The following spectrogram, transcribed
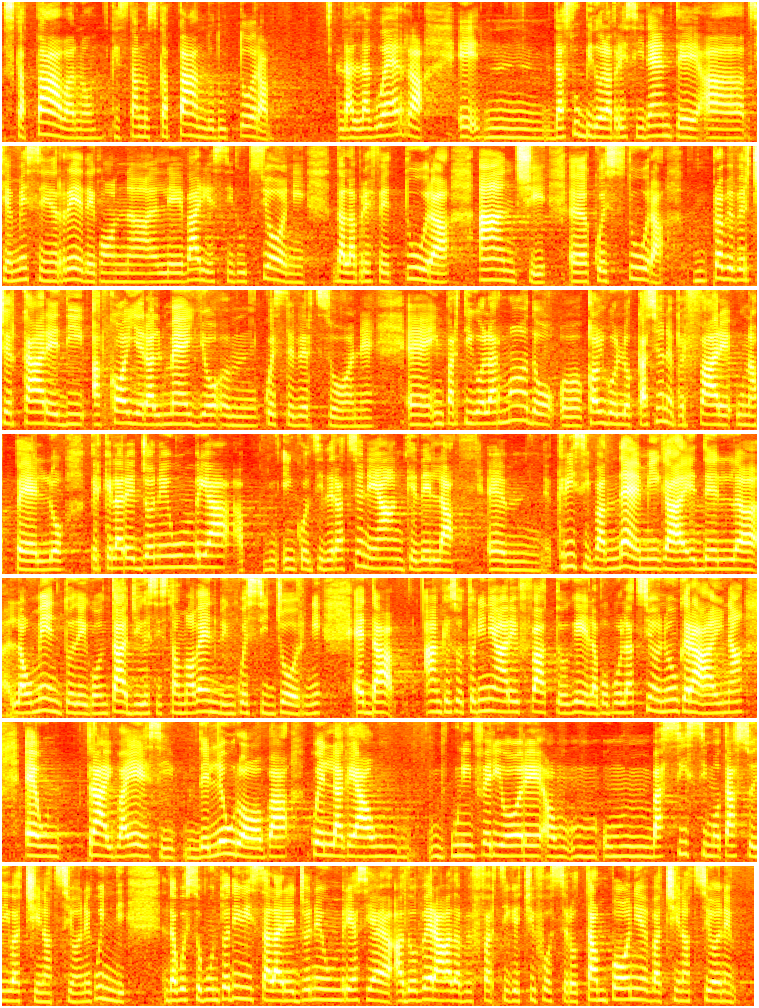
scappavano, che stanno scappando tuttora dalla guerra e mh, da subito la Presidente ha, si è messa in rete con le varie istituzioni, dalla Prefettura, ANCI, eh, Questura, proprio per cercare di accogliere al meglio mh, queste persone. Eh, in particolar modo eh, colgo l'occasione per fare un appello perché la Regione Umbria, in considerazione anche della ehm, crisi pandemica e dell'aumento dei contagi che si stanno avendo in questi giorni, è da anche sottolineare il fatto che la popolazione ucraina è un, tra i paesi dell'Europa quella che ha un, un inferiore, un, un, bassissimo tasso di vaccinazione, quindi da questo punto di vista la Regione Umbria si è adoperata per far sì che ci fossero tamponi e vaccinazione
